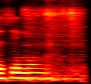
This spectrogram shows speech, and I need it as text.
बेसी नहीं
